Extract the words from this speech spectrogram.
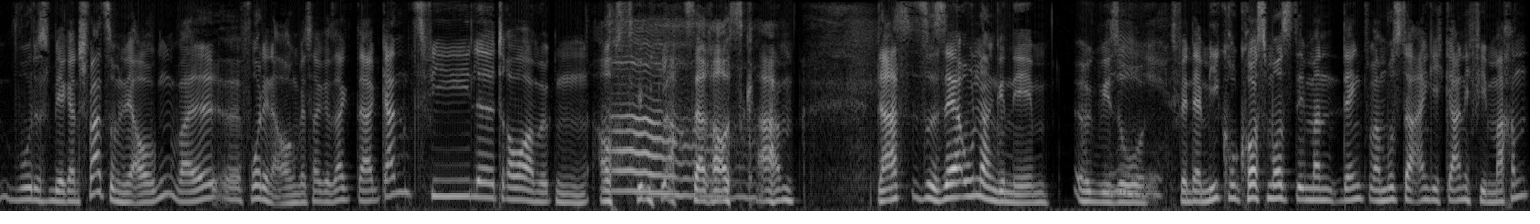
wurde es mir ganz schwarz um die Augen, weil, äh, vor den Augen besser gesagt, da ganz viele Trauermücken aus dem Oh. Glas herauskamen. Das ist so sehr unangenehm. Irgendwie so, wenn der Mikrokosmos, den man denkt, man muss da eigentlich gar nicht viel machen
